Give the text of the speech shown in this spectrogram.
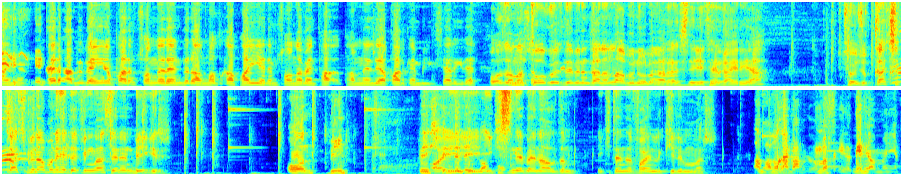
Aynen. Ver abi ben yaparım sonra render almaz kafayı yerim. Sonra ben ta- thumbnail yaparken bilgisayar gider. O zaman Tolga Özdemir'in kanalına abone olun arkadaşlar. Yeter gayrı ya. Çocuk kaç kaç bin abone hedefin lan senin beygir? 10 bin. 5 bin Ay de değil bak. ikisini de ben aldım. İki tane de final killim var. Ama bu kadar nasıl gidiyor? Gidiyorum ben ya.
